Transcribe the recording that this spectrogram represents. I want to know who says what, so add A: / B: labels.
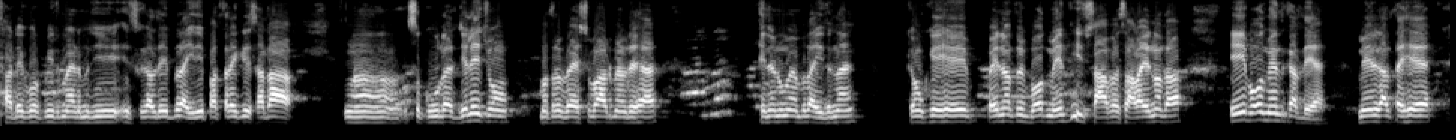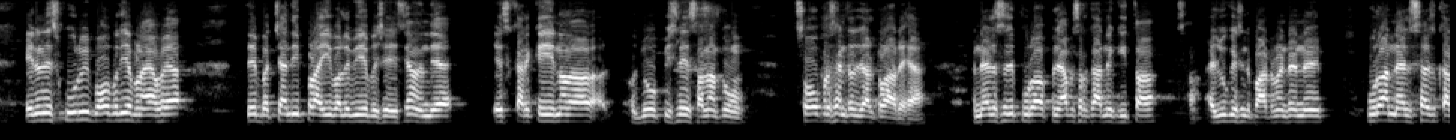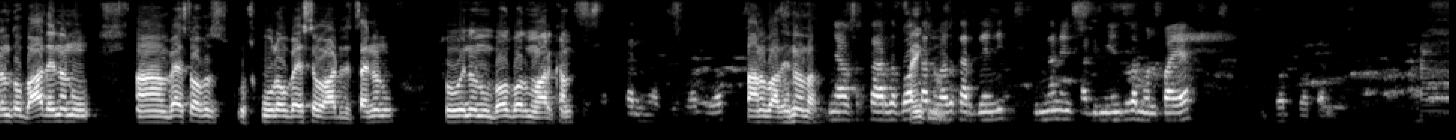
A: ਸਾਡੇ ਗੁਰਪ੍ਰੀਤ ਮੈਡਮ ਜੀ ਇਸ ਗੱਲ ਦੇ ਵਧਾਈ ਦੇ ਪਾਤਰ ਹੈ ਕਿ ਸਾਡਾ ਸਕੂਲ ਹੈ, ਜ਼ਿਲ੍ਹੇ ਚੋਂ ਮਤਲਬ ਵੈਸਟ ਵਾਰਡ ਮਿਲ ਰਿਹਾ ਇਹਨਾਂ ਨੂੰ ਮੈਂ ਵਧਾਈ ਦਿੰਦਾ ਕਿਉਂਕਿ ਇਹ ਪਹਿਲਾਂ ਤੋਂ ਹੀ ਬਹੁਤ ਮਿਹਨਤੀ ਸਟਾਫ ਹੈ ਸਾਰਾ ਇਹਨਾਂ ਦਾ। ਇਹ ਬਹੁਤ ਮਿਹਨਤ ਕਰਦੇ ਆ। ਮੇਨ ਗੱਲ ਤਾਂ ਇਹ ਹੈ, ਇਹਨਾਂ ਨੇ ਸਕੂਲ ਵੀ ਬਹੁਤ ਵਧੀਆ ਬਣਾਇਆ ਹੋਇਆ ਤੇ ਬੱਚਿਆਂ ਦੀ ਪੜ੍ਹਾਈ ਵੱਲ ਵੀ ਇਹ ਵਿਸ਼ੇਸ਼ ਧਿਆਨ ਦਿੰਦੇ ਆ। ਇਸ ਕਰਕੇ ਇਹਨਾਂ ਦਾ ਜੋ ਪਿਛਲੇ ਸਾਲਾਂ ਤੋਂ 100% ਰਿਜ਼ਲਟ ਆ ਰਿਹਾ। ਐਨਾਲਿਸਿਸ ਪੂਰਾ ਪੰਜਾਬ ਸਰਕਾਰ ਨੇ ਕੀਤਾ। ਐਜੂਕੇਸ਼ਨ ਡਿਪਾਰਟਮੈਂਟ ਨੇ ਪੂਰਾ ਐਨਾਲਿਸਿਸ ਕਰਨ ਤੋਂ ਬਾਅਦ ਇਹਨਾਂ ਨੂੰ best of school of best award ਦਿੱਤਾ ਇਹਨਾਂ ਨੂੰ। ਸੋ ਇਹਨਾਂ ਨੂੰ ਬਹੁਤ ਬਹੁਤ ਮੁਬਾਰਕਾਂ।
B: ਧੰਨਵਾਦ
A: ਇਹਨਾਂ ਦਾ।
B: ਪੰਜਾਬ ਸਰਕਾਰ ਦਾ ਬਹੁਤ. ਧੰਨਵਾਦ ਕਰਦੇ ਹਾਂ ਜੀ ਜਿਨ੍ਹਾਂ ਨੇ ਸਾਡੀ ਮਿਹਨਤ ਦਾ ਮੁੱਲ ਪਾਇਆ। ਬਹੁਤ ਬਹੁਤ ਧੰਨਵਾਦ।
